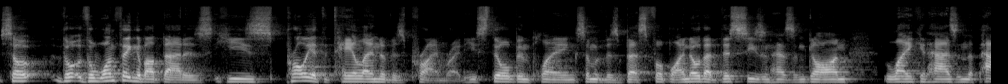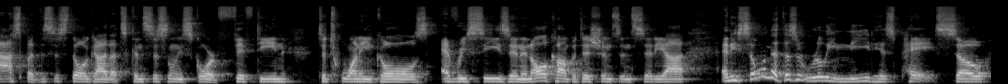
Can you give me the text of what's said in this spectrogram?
So the the one thing about that is he's probably at the tail end of his prime, right? He's still been playing some of his best football. I know that this season hasn't gone like it has in the past, but this is still a guy that's consistently scored 15 to 20 goals every season in all competitions in Serie A. And he's someone that doesn't really need his pace. So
